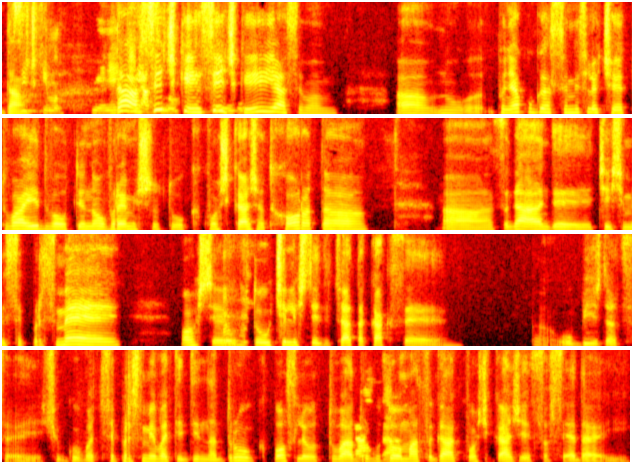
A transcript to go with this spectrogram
Да. Всички имат мнение. Да, и всички, имам всички, и аз имам. А, но понякога се мисля, че това идва от едно времешното, какво ще кажат хората, а, сега, де, че ще ми се пресмее, още mm-hmm. от училище децата как се обиждат се, шегуват се, пресмиват един на друг, после от това да, другото, да. ама сега какво ще каже съседа и,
